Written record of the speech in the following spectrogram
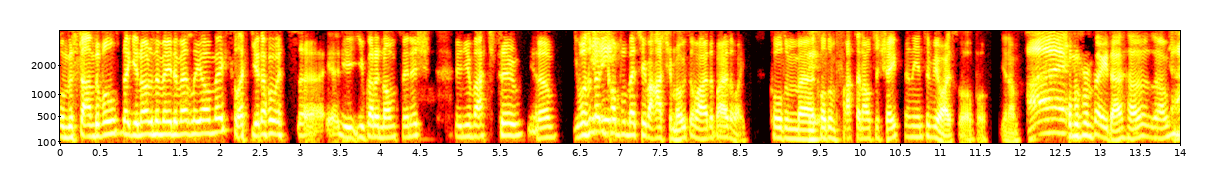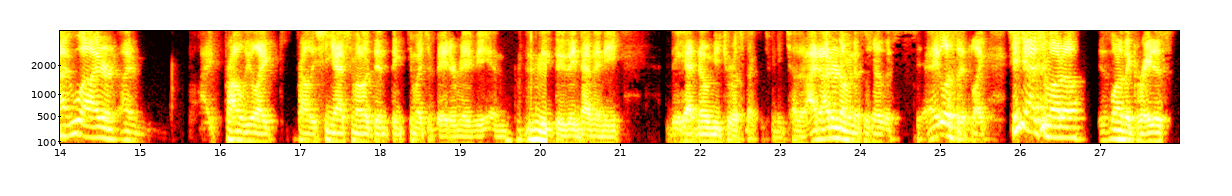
understandable that you're not in the main event, Leon, mate. Like, you know, it's uh, you, have got a non-finish in your match too. You know, he wasn't very complimentary about Hashimoto either, by the way. Called him uh, called him fat and out of shape in the interview I saw, but you know, I, coming from Vader, huh? Um, I, well, I don't, I, I probably like probably Shinya Hashimoto didn't think too much of Vader, maybe, and mm-hmm. they, they, didn't have any. They had no mutual respect between each other. I, I don't know necessarily. Hey, listen, like Shinya Hashimoto is one of the greatest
